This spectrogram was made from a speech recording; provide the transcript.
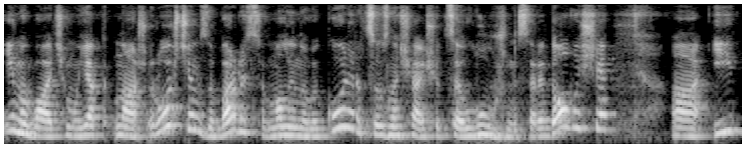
І ми бачимо, як наш розчин забарвлюється в малиновий колір. Це означає, що це лужне середовище. І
